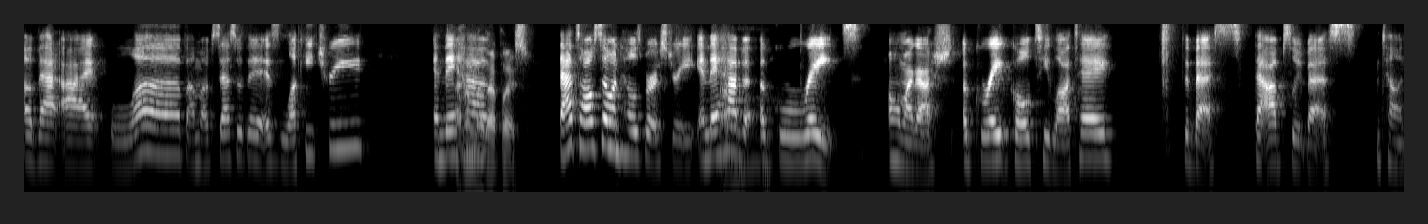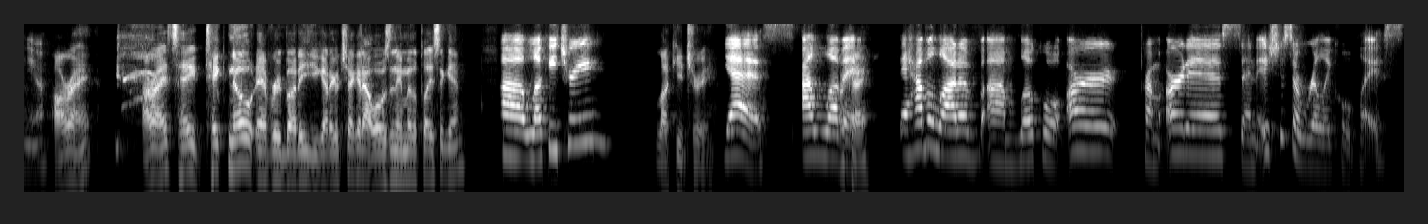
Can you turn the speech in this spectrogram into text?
that I love, I'm obsessed with it, is Lucky Tree. And they have that place. That's also on Hillsborough Street. And they have oh. a great, oh my gosh, a great gold tea latte. The best, the absolute best. I'm telling you. All right. All right. hey, take note, everybody. You got to go check it out. What was the name of the place again? Uh, Lucky Tree. Lucky Tree. Yes. I love okay. it. They have a lot of um, local art from artists, and it's just a really cool place.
